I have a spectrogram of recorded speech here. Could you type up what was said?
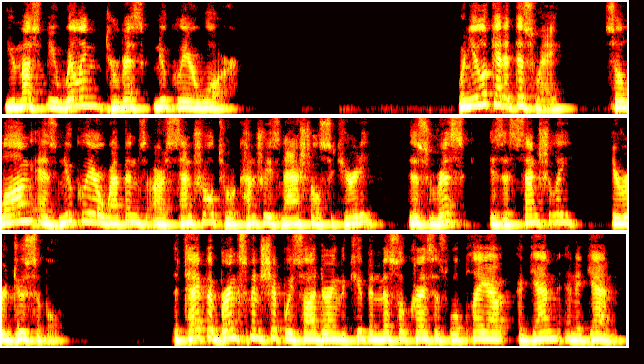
you must be willing to risk nuclear war. When you look at it this way, so long as nuclear weapons are central to a country's national security, this risk is essentially irreducible. The type of brinksmanship we saw during the Cuban Missile Crisis will play out again and again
